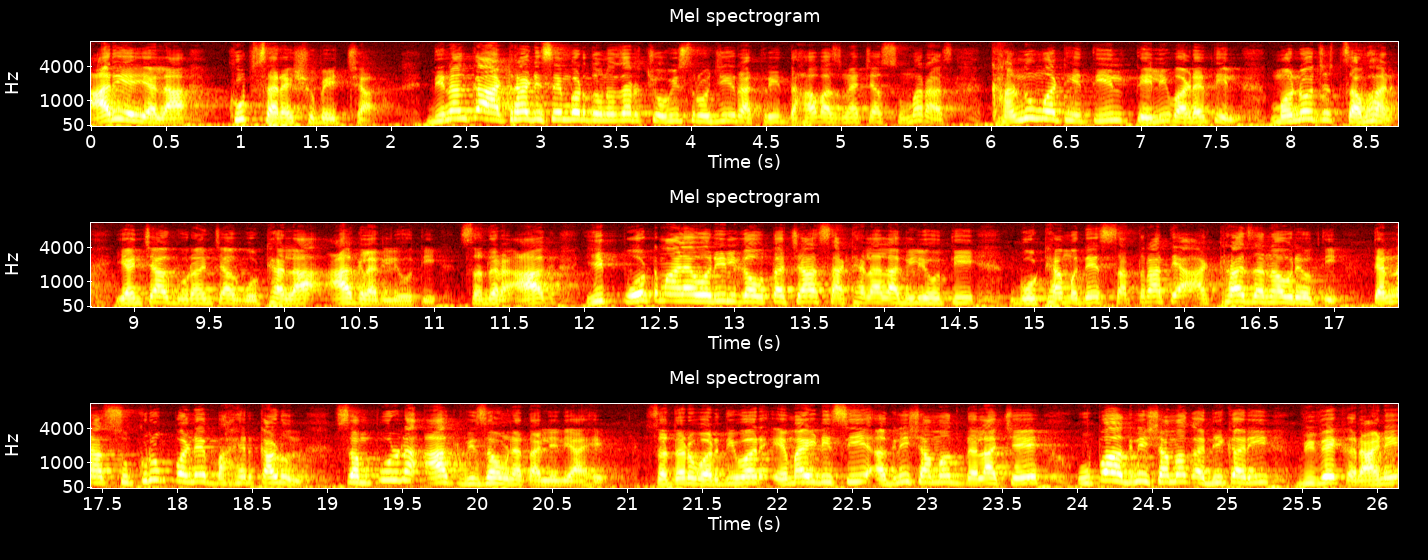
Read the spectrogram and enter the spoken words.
आर्य याला खूप साऱ्या शुभेच्छा. दिनांक अठरा डिसेंबर दोन हजार चोवीस रोजी रात्री दहा वाजण्याच्या सुमारास खानुमठ येथील तेलीवाड्यातील मनोज चव्हाण यांच्या गुरांच्या गोठ्याला आग लागली होती. सदर आग ही पोटमाळ्यावरील गवताच्या साठ्याला लागली होती. गोठ्यामध्ये सतरा ते अठरा जनावरे होती. त्यांना सुखरूपपणे बाहेर काढून संपूर्ण आग विझवण्यात आलेली आहे. सदर वर्दीवर एम आय डी सी अग्निशामक दलाचे उप अग्निशामक अधिकारी विवेक राणे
